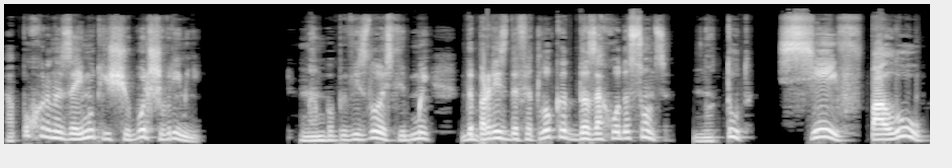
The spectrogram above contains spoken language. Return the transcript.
а похороны займут еще больше времени. Нам бы повезло, если бы мы добрались до Фетлока до захода солнца. Но тут сейф в полу!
